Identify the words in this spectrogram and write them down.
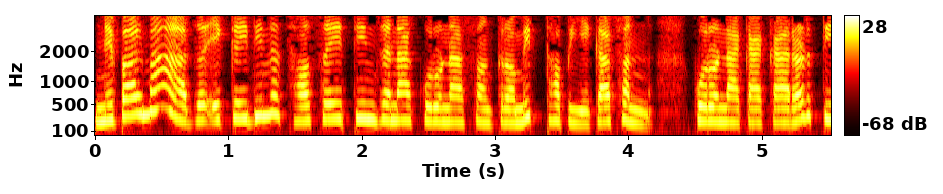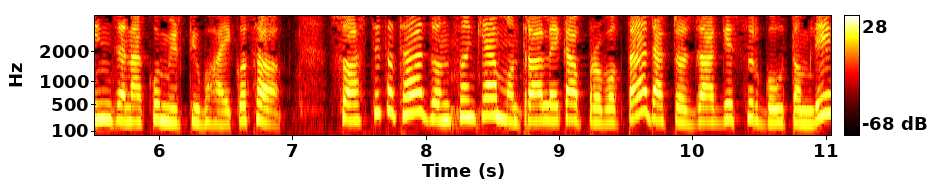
नेपालमा आज एकै दिन छ सय तीनजना कोरोना संक्रमित थपिएका छन्। कोरोनाका कारण तीनजनाको मृत्यु भएको छ। स्वास्थ्य तथा जनसंख्या मन्त्रालयका प्रवक्ता डाक्टर जागेश्वर गौतमले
